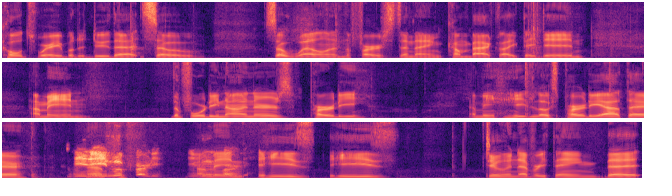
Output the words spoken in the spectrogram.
Colts were able to do that so so well in the first and then come back like they did. I mean, the 49ers, Purdy. I mean, he looks Purdy out there. He, he looked Purdy. He I looked mean, Purdy. he's he's doing everything that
